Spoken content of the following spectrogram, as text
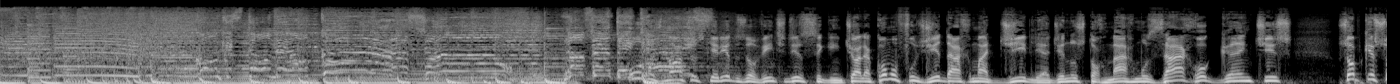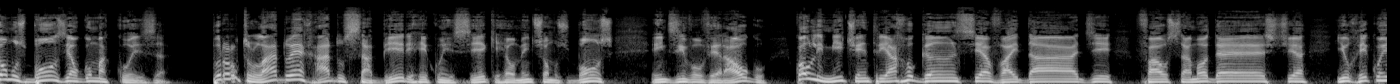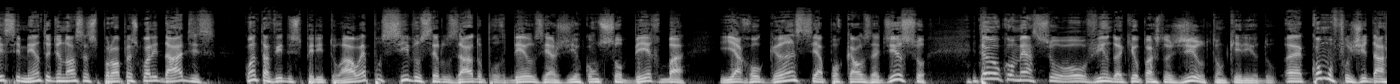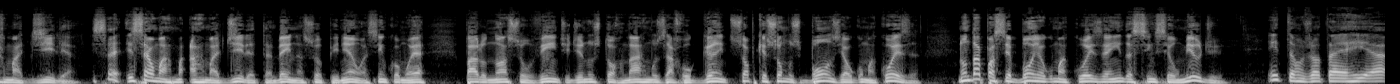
Um dos nossos queridos ouvintes diz o seguinte: olha, como fugir da armadilha de nos tornarmos arrogantes só porque somos bons em alguma coisa? Por outro lado, é errado saber e reconhecer que realmente somos bons em desenvolver algo. Qual o limite entre arrogância, vaidade, falsa modéstia e o reconhecimento de nossas próprias qualidades? Quanto à vida espiritual, é possível ser usado por Deus e agir com soberba e arrogância por causa disso? Então eu começo ouvindo aqui o pastor Gilton, querido. É, como fugir da armadilha? Isso é, isso é uma armadilha também, na sua opinião, assim como é para o nosso ouvinte de nos tornarmos arrogantes só porque somos bons em alguma coisa? Não dá para ser bom em alguma coisa e ainda assim ser humilde? Então, JR,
